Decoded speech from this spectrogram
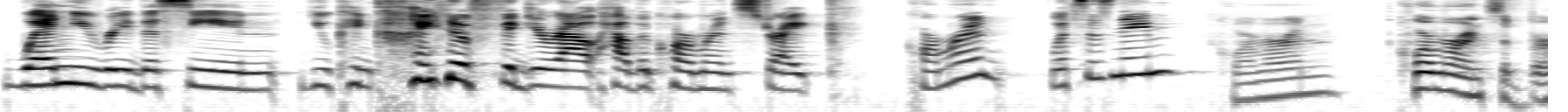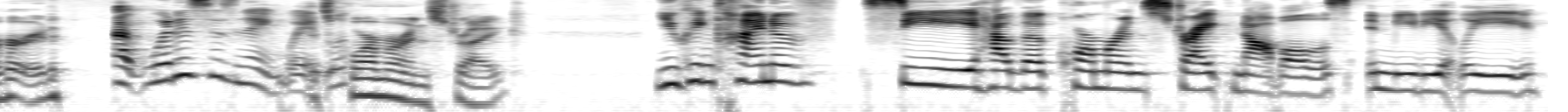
when you read the scene, you can kind of figure out how the cormorant strike cormorant. What's his name? cormoran. Cormorant's a bird. Uh, what is his name? Wait, It's look. cormoran strike. you can kind of see how the Cormoran Strike novels immediately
